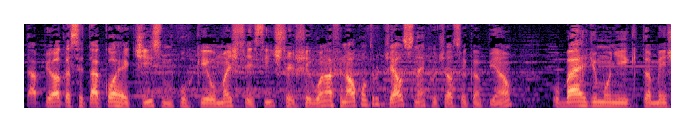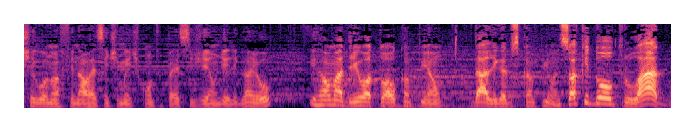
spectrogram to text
Tapioca, você tá corretíssimo, porque o Manchester City chegou na final contra o Chelsea, né? Que o Chelsea foi campeão. O Bayern de Munique também chegou na final recentemente contra o PSG, onde ele ganhou. E o Real Madrid, o atual campeão da Liga dos Campeões. Só que do outro lado,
